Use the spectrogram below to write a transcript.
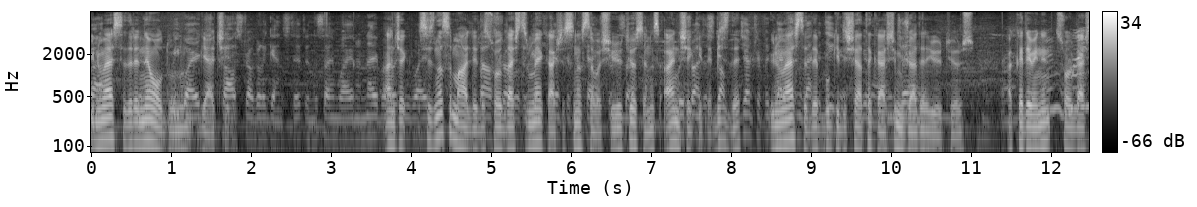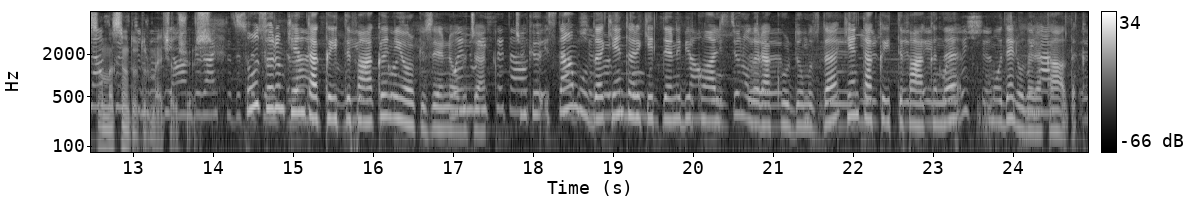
üniversitelere ne olduğunu gerçeği. Ancak siz nasıl mahallede soylulaştırmaya karşı sınıf savaşı yürütüyorsanız aynı şekilde biz de üniversitede bu gidişata karşı mücadele yürütüyoruz akademinin soylulaştırılmasını durdurmaya çalışıyoruz. Son sorum Kent Hakkı İttifakı New York üzerine olacak. Çünkü İstanbul'da kent hareketlerini bir koalisyon olarak kurduğumuzda Kent Hakkı İttifakı'nı model olarak aldık.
